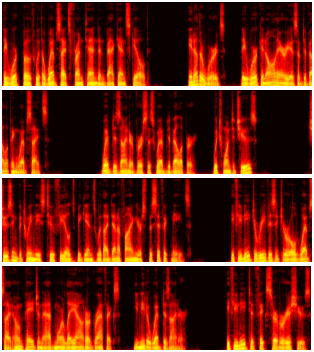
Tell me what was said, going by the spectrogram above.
They work both with a website's front end and back end skilled. In other words, they work in all areas of developing websites. Web designer versus web developer, which one to choose? Choosing between these two fields begins with identifying your specific needs. If you need to revisit your old website homepage and add more layout or graphics, you need a web designer. If you need to fix server issues,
